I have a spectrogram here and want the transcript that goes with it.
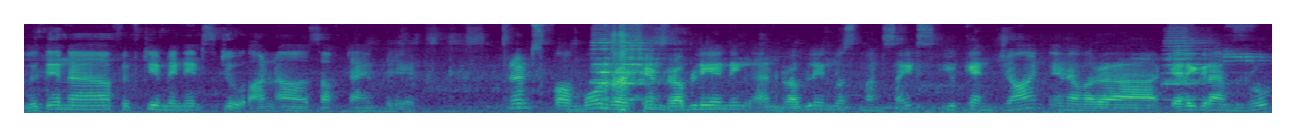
within uh, 50 minutes to 1 hours of time period. Friends, for more Russian ruble earning and ruble investment sites, you can join in our uh, Telegram group,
